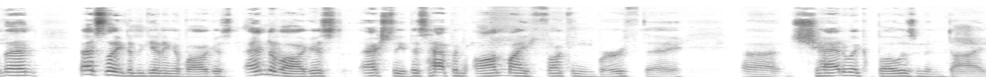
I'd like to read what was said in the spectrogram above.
then, that's like the beginning of August, end of August. Actually, this happened on my fucking birthday. Uh, Chadwick Boseman died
